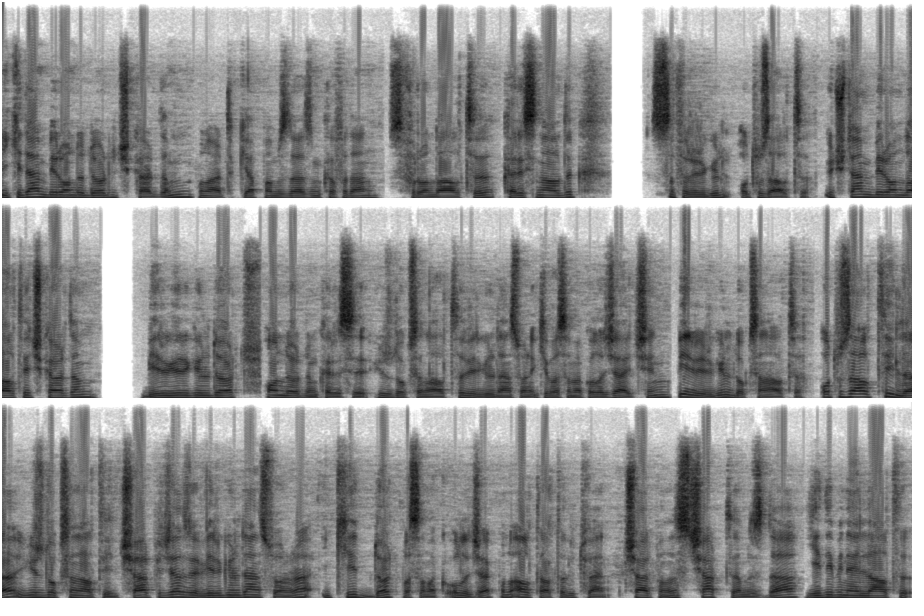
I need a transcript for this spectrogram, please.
2'den 1 onda 4'ü çıkardım. Bunu artık yapmamız lazım kafadan. 0 onda 6. Karesini aldık. 0,36. 3'ten 1 onda 6'yı çıkardım. 1,4 14'ün karesi 196 virgülden sonra 2 basamak olacağı için 1,96. 36 ile 196'yı çarpacağız ve virgülden sonra 2 4 basamak olacak. Bunu alt alta lütfen çarpınız. Çarptığımızda 7056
